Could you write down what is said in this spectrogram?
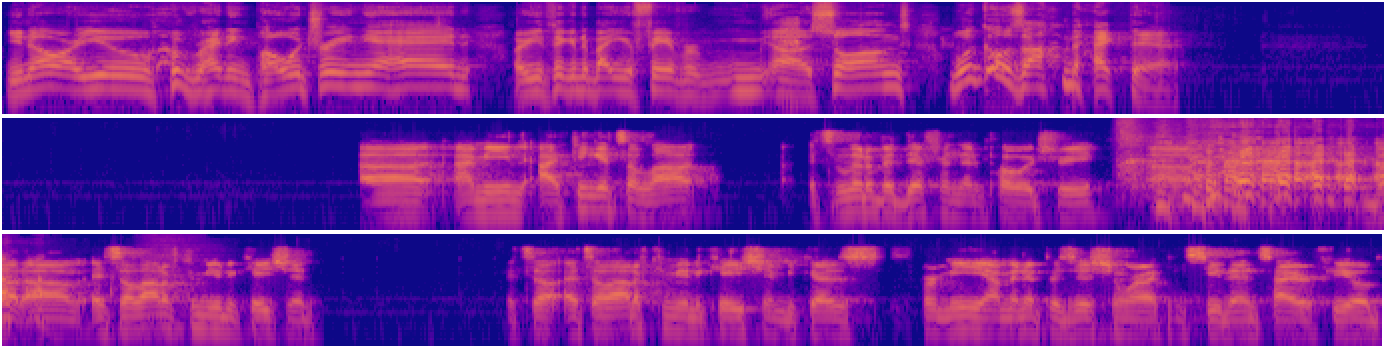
You know are you writing poetry in your head? Are you thinking about your favorite uh, songs? What goes on back there? Uh, i mean i think it's a lot it's a little bit different than poetry uh, but um, it's a lot of communication it's a it's a lot of communication because for me, I'm in a position where I can see the entire field.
